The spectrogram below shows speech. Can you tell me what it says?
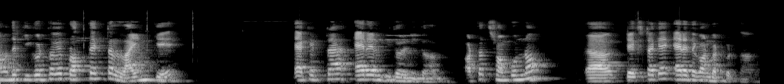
আমাদের কি করতে হবে? প্রত্যেকটা লাইনকে এক একটা অ্যারের ভিতরে নিতে হবে। অর্থাৎ সম্পূর্ণ টেক্সটটাকে অ্যারেতে কনভার্ট করতে হবে।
